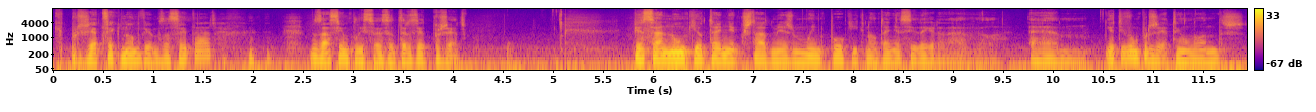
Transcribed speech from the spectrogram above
que projetos é que não devemos aceitar, mas há sempre lições a trazer de projeto. Pensar num que eu tenha gostado mesmo muito pouco e que não tenha sido agradável. Ahm, eu tive um projeto em Londres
